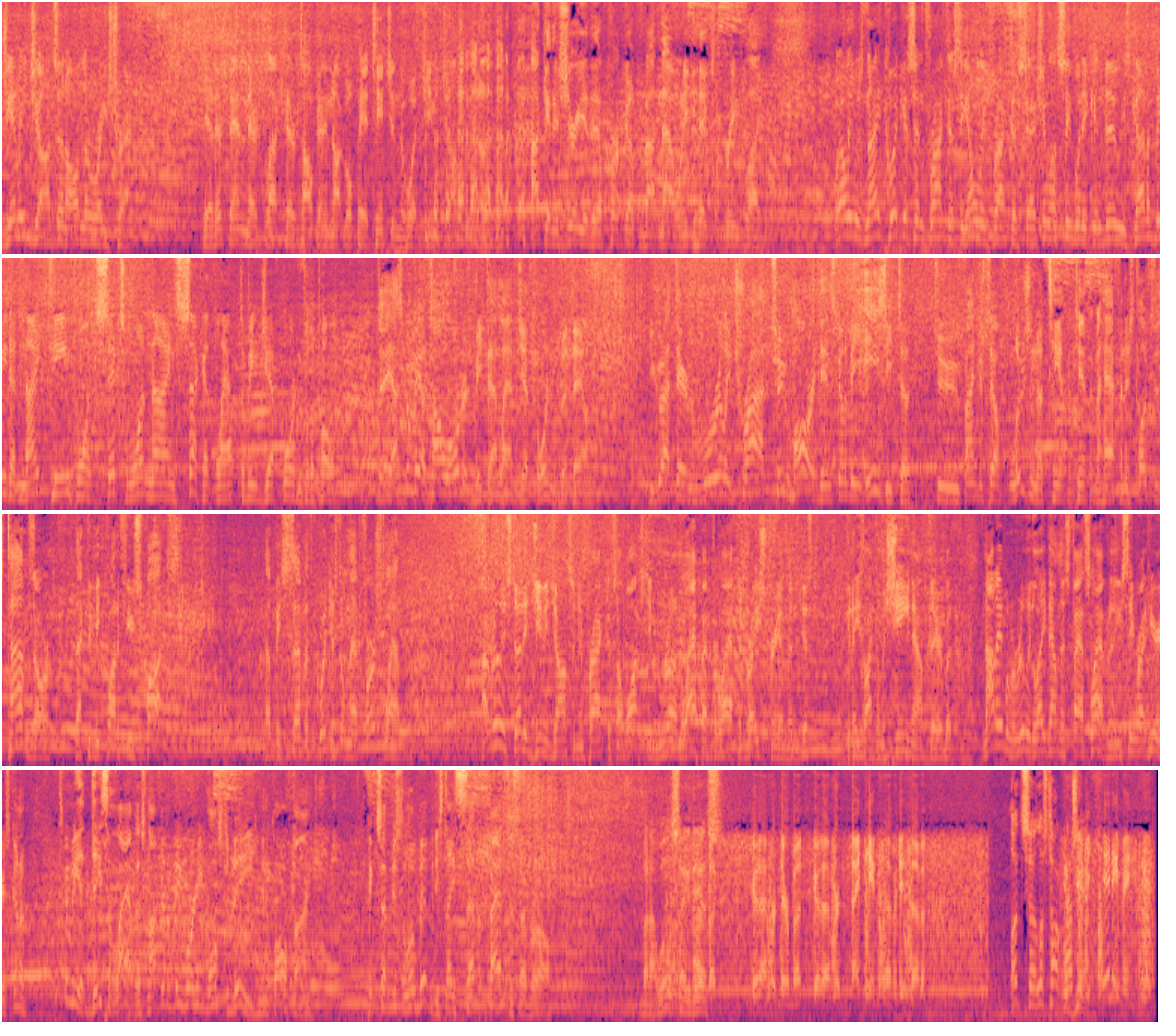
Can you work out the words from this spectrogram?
Jimmie Johnson on the racetrack. Yeah, they're standing there like they're talking and not going to pay attention to what Jimmie Johnson does. But I can assure you they'll perk up about now when he takes the green flag. Well, he was ninth quickest in practice, the only practice session. Let's see what he can do. He's got to beat a 19.619 second lap to beat Jeff Gordon for the pole. I tell you, that's going to be a tall order to beat that lap Jeff Gordon put down. You go out there and really try too hard, then it's going to be easy to to find yourself losing a tenth, a tenth and a half, and as close as times are, that could be quite a few spots. That'd be seventh quickest on that first lap. I really studied Jimmie Johnson in practice. I watched him run lap after lap in race trim, and just you know he's like a machine out there, but not able to really lay down this fast lap. And you see right here, it's gonna it's gonna be a decent lap. It's not gonna be where he wants to be in qualifying. He picks up just a little bit, but he stays seventh fastest overall. But I will say this. Good effort there, bud. Good effort. 1977. Let's uh, let's talk with You Jeff. be kidding me.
